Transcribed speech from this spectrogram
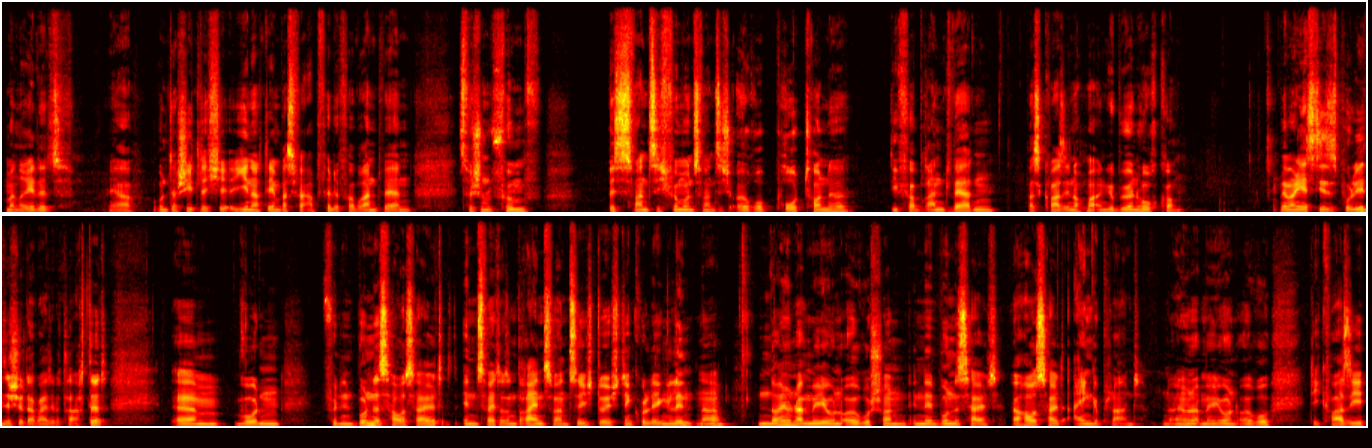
Man redet ja unterschiedlich, je nachdem, was für Abfälle verbrannt werden, zwischen 5 bis 20, 25 Euro pro Tonne, die verbrannt werden, was quasi nochmal an Gebühren hochkommen. Wenn man jetzt dieses Politische dabei betrachtet, ähm, wurden für den Bundeshaushalt in 2023 durch den Kollegen Lindner 900 Millionen Euro schon in den Bundeshaushalt äh, eingeplant. 900 Millionen Euro, die quasi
